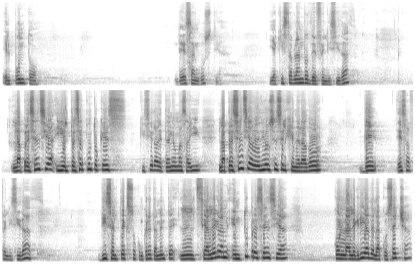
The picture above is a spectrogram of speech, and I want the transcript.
el punto de esa angustia. Y aquí está hablando de felicidad. La presencia, y el tercer punto que es quisiera detener más ahí. La presencia de Dios es el generador de esa felicidad. Dice el texto concretamente, se alegran en tu presencia con la alegría de la cosecha,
